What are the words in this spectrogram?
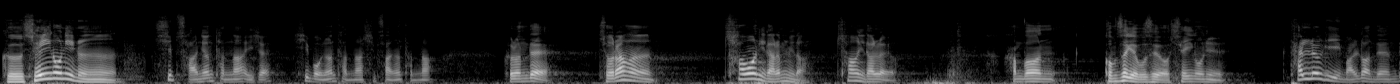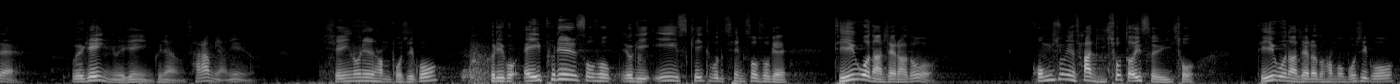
그 쉐이노니는 14년 탔나 이제 15년 탔나 14년 탔나 그런데 저랑은 차원이 다릅니다. 차원이 달라요. 한번 검색해 보세요. 쉐인 오닐 탄력이 말도 안 되는데 외계인 외계인 그냥 사람이 아니에요. 쉐인 오닐 한번 보시고 그리고 에이프릴 소속 여기 이 스케이트보드 팀 소속의 디에고 나제라도 공중에서 한 2초 떠 있어요. 2초. 디에고 나제라도 한번 보시고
